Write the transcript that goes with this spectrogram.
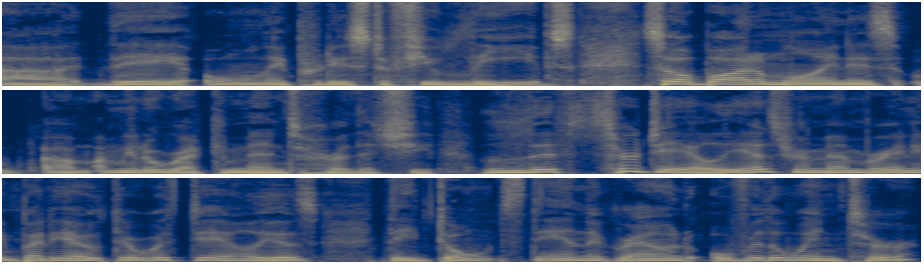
Uh, they only produced a few leaves. So, bottom line is, um, I'm going to recommend to her that she lifts her dahlias. Remember, anybody out there with dahlias, they don't stay in the ground over the winter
